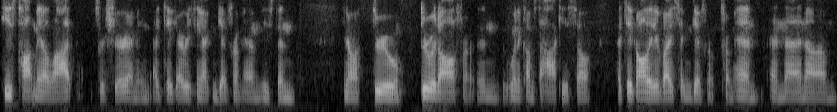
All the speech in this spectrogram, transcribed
he's taught me a lot for sure. I mean, I take everything I can get from him. He's been, you know, through through it all from and when it comes to hockey. So I take all the advice I can get from from him, and then um,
